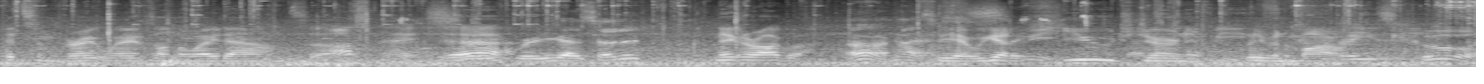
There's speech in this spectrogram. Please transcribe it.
Hit some great waves on the way down, so. Nice. Yeah. Where are you guys headed? Nicaragua. Oh, nice. So yeah, we got a huge journey leaving tomorrow. Cool.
